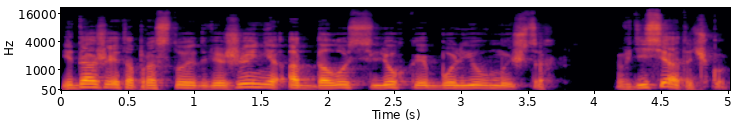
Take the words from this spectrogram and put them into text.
и даже это простое движение отдалось легкой болью в мышцах. В десяточку.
